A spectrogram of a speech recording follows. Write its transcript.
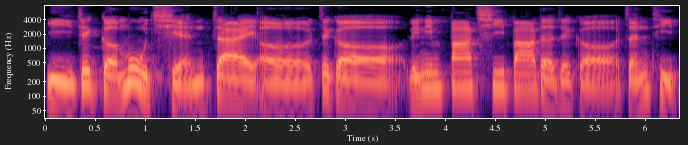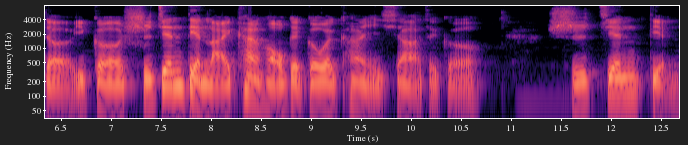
以这个目前在呃这个零零八七八的这个整体的一个时间点来看哈，我给各位看一下这个时间点。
